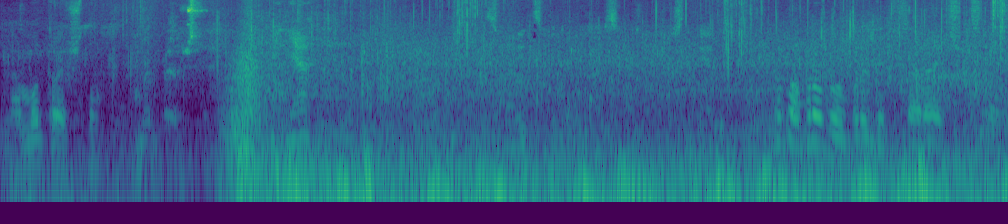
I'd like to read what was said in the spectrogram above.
Одному точно. Меня. Свалиться Ну попробуй прыгать в сарайчик сразу.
